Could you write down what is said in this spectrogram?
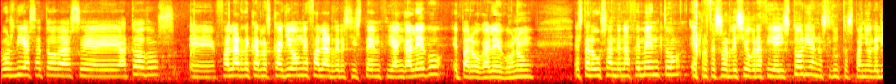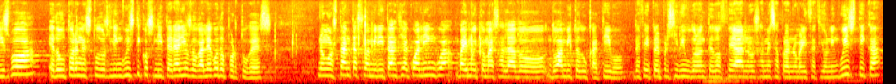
Bos días a todas e a todos. Eh, falar de Carlos Callón é falar de resistencia en galego e para o galego, non? Estarousán de Nacemento é profesor de Xeografía e Historia no Instituto Español de Lisboa e doutor en Estudos Lingüísticos e Literarios do Galego e do Portugués. Non obstante, a súa militancia coa lingua vai moito máis alá do, do ámbito educativo. De feito, ele presidiu durante 12 anos a Mesa para a Normalización Lingüística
